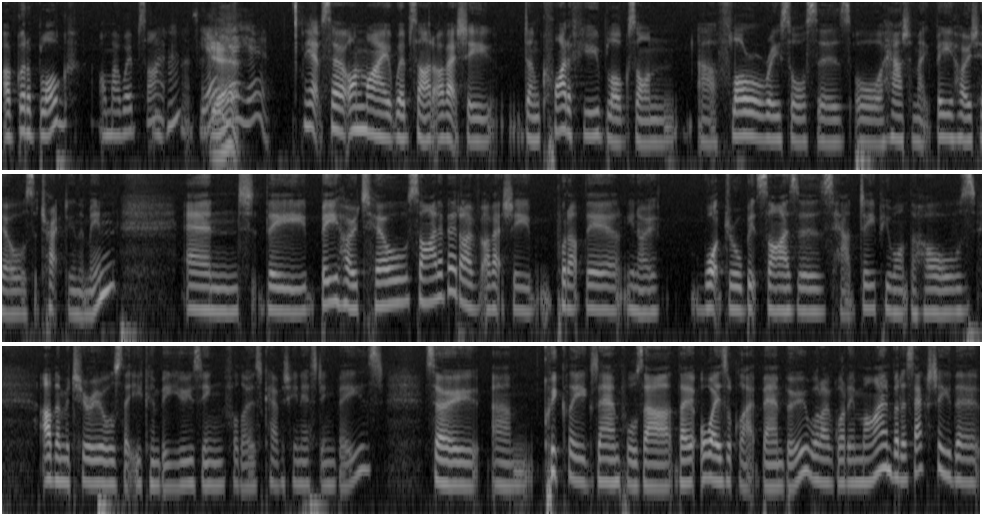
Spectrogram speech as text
I've got a blog on my website. Yeah, Yeah. yeah, yeah. Yeah, so on my website, I've actually done quite a few blogs on uh, floral resources or how to make bee hotels, attracting them in. And the bee hotel side of it, I've, I've actually put up there, you know, what drill bit sizes, how deep you want the holes, other materials that you can be using for those cavity nesting bees. So, um, quickly, examples are they always look like bamboo, what I've got in mind, but it's actually the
